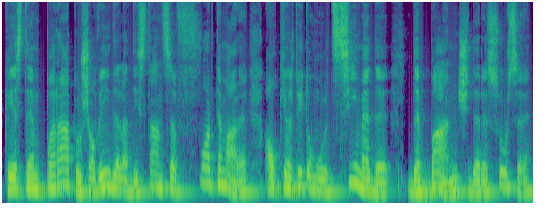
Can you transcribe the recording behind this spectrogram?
că este împăratul și au venit de la distanță foarte mare, au cheltuit o mulțime de, de bani și de resurse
